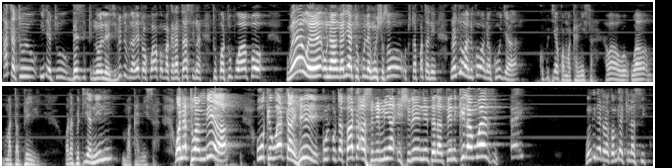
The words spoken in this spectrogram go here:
Hata tu ile tu basic knowledge. Vitu vinaletwa kwako makaratasi na tupwatupwa hapo wewe unaangalia tu kule mwisho so tutapata ni unajua walikuwa wanakuja kupitia kwa makanisa. Hawa wa matapeli. Wanapitia nini? Makanisa. Wanatuambia ukiweka hii utapata asilimia ishirini thelathini kila mwezi. Hey. wengine hata anakwambia kila siku.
